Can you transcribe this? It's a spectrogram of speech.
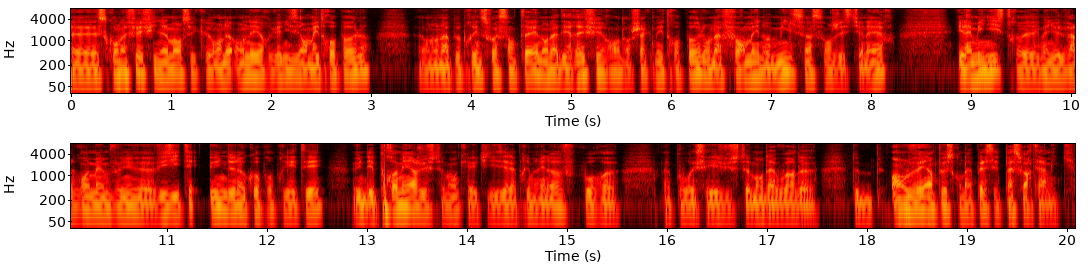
Euh, ce qu'on a fait finalement, c'est qu'on on est organisé en métropole. Euh, on en a à peu près une soixantaine. On a des référents dans chaque métropole. On a formé nos 1500 gestionnaires. Et la ministre Emmanuel Vergon est même venue euh, visiter une de nos copropriétés, une des premières justement qui a utilisé la prime rénov pour bah, pour essayer justement d'avoir de, de enlever un peu ce qu'on appelle cette passoire thermique.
